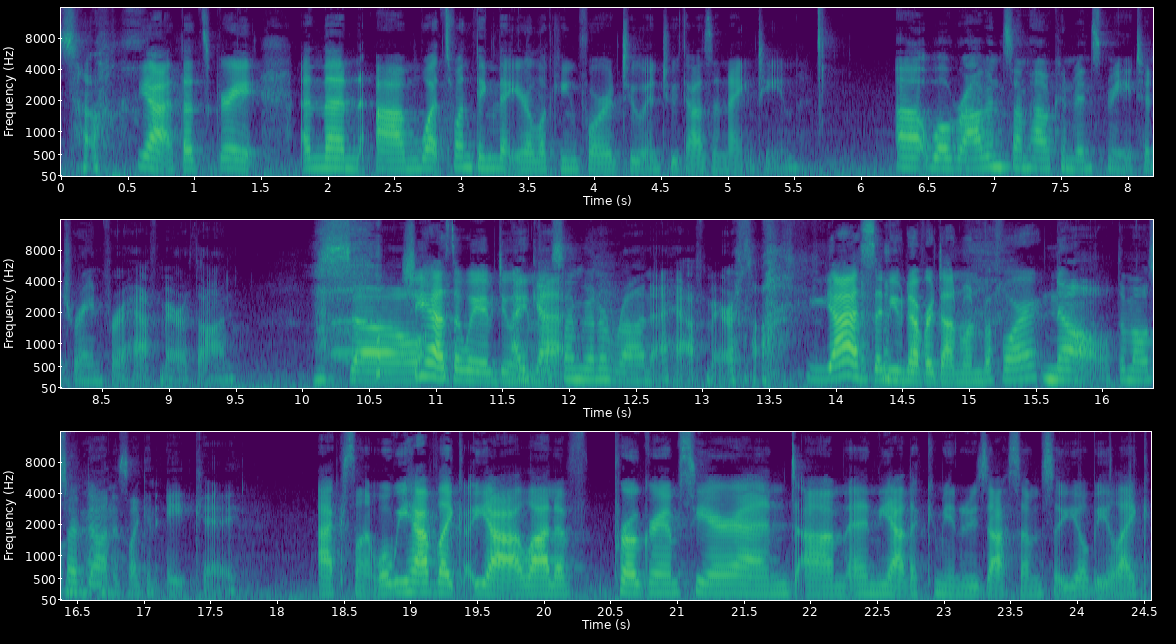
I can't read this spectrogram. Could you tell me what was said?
So Yeah, that's great. And then, um, what's one thing that you're looking forward to in 2019? Uh, well, Robin somehow convinced me to train for a half marathon. So She has a way of doing that. I guess that. I'm gonna run a half marathon. Yes, and you've never done one before? No, the most I've Okay. done is like an 8K. Excellent. Well, we have like yeah, a lot of programs here, and um, and yeah, the community's awesome. So you'll be like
